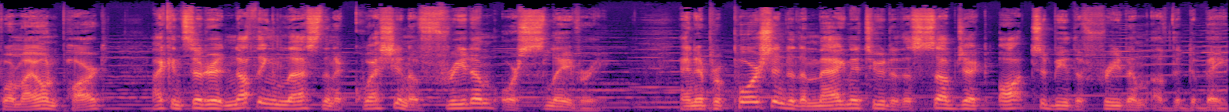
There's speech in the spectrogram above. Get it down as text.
For my own part, I consider it nothing less than a question of freedom or slavery and in proportion to the magnitude of the subject ought to be the freedom of the debate.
